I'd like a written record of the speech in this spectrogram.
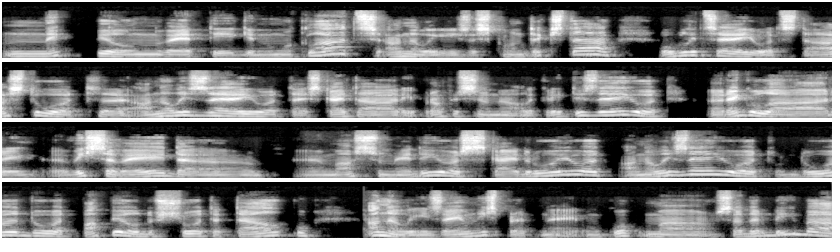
nepilnvērtīgi noklāts analīzes kontekstā, publicējot, stāstot, analizējot, tā skaitā arī profesionāli kritizējot, regulāri visa veida eh, masu medijos, skaidrojot, analizējot un dodot papildus šo te telpu analīzē un izpratnē. Un kopumā sadarbībā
